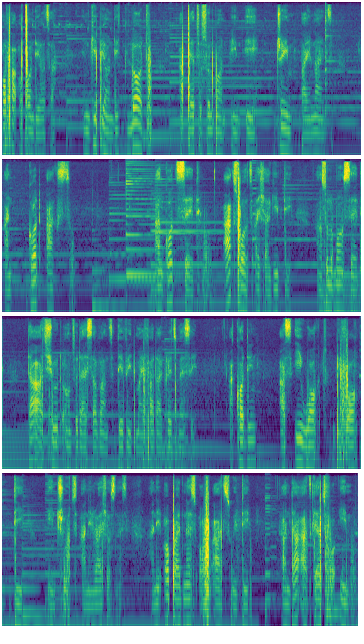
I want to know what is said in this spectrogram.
offer upon the altar. In Gibeon the Lord appeared to Solomon in a dream by night, and God asked, and God said, Ask what I shall give thee. And Solomon said, Thou hast showed unto thy servant David my father great mercy, according as he walked before thee in truth and in righteousness, and in uprightness of hearts with thee. And thou hast kept for him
